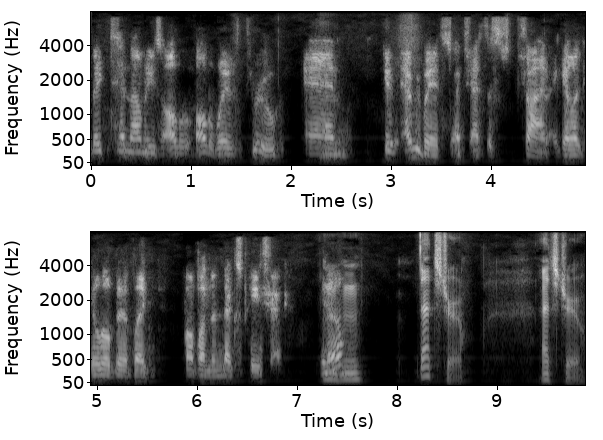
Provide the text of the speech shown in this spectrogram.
make ten nominees all all the way through and give everybody a chance to shine and get like a little bit of like bump on the next paycheck. You know? Mhm. That's true. That's true.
